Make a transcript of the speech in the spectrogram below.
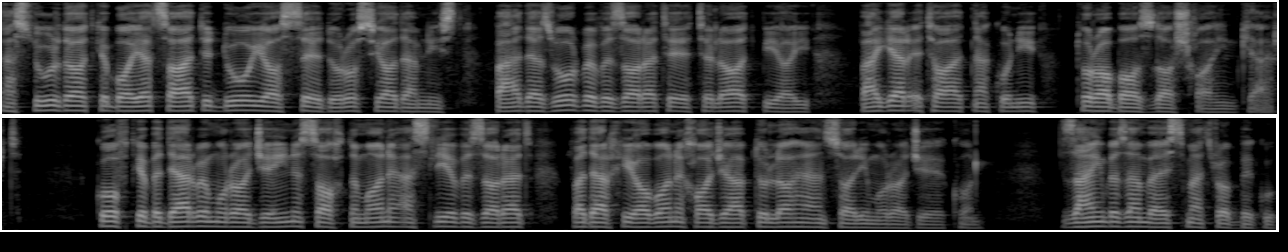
دستور داد که باید ساعت دو یا سه درست یادم نیست. بعد از ظهر به وزارت اطلاعات بیایی و اگر اطاعت نکنی تو را بازداشت خواهیم کرد. گفت که به درب مراجعین ساختمان اصلی وزارت و در خیابان خواجه عبدالله انصاری مراجعه کن زنگ بزن و اسمت را بگو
